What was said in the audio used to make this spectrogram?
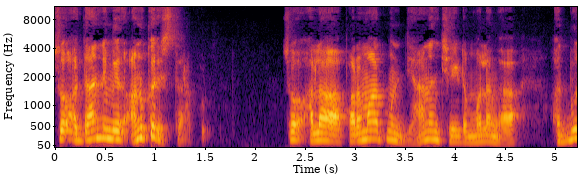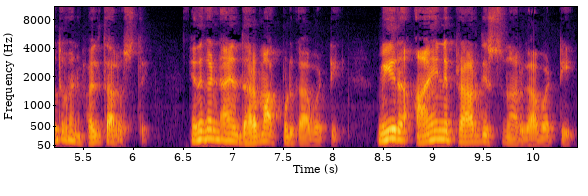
సో దాన్ని మీరు అనుకరిస్తారు అప్పుడు. సో అలా పరమాత్మను ధ్యానం చేయడం మూలంగా అద్భుతమైన ఫలితాలు వస్తాయి. ఎందుకంటే ఆయన ధర్మాత్ముడు కాబట్టి మీరు ఆయన్ని ప్రార్థిస్తున్నారు కాబట్టి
